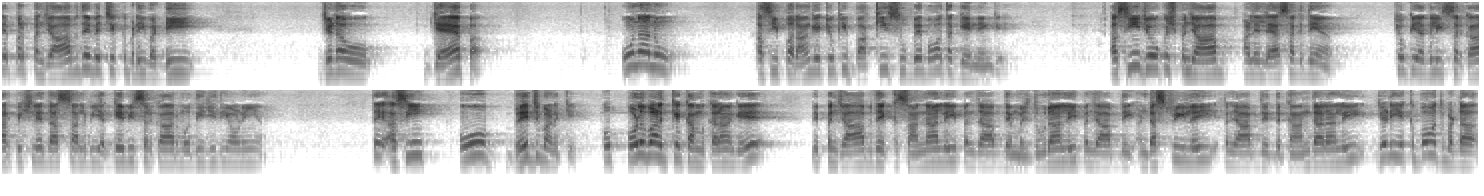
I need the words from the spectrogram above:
ਤੇ ਪਰ ਪੰਜਾਬ ਦੇ ਵਿੱਚ ਇੱਕ ਬੜੀ ਵੱਡੀ ਜਿਹੜਾ ਉਹ ਗੈਪ ਆ, ਉਹਨਾਂ ਨੂੰ ਅਸੀਂ ਭਰਾਂਗੇ ਕਿਉਂਕਿ ਬਾਕੀ ਸੂਬੇ ਬਹੁਤ ਅੱਗੇ ਨੇਗੇ। ਅਸੀਂ ਜੋ ਕੁਝ ਪੰਜਾਬ ਵਾਲੇ ਲੈ ਸਕਦੇ ਆ, ਕਿਉਂਕਿ ਅਗਲੀ ਸਰਕਾਰ ਪਿਛਲੇ 10 ਸਾਲ ਵੀ ਅੱਗੇ ਵੀ ਸਰਕਾਰ ਮੋਦੀ ਜੀ ਦੀ ਆਉਣੀ ਆ, ਤੇ ਅਸੀਂ ਉਹ ਬ੍ਰਿਜ ਬਣ ਕੇ, ਉਹ ਪੁਲ ਬਣ ਕੇ ਕੰਮ ਕਰਾਂਗੇ ਵੀ ਪੰਜਾਬ ਦੇ ਕਿਸਾਨਾਂ ਲਈ ਪੰਜਾਬ ਦੇ ਮਜ਼ਦੂਰਾਂ ਲਈ ਪੰਜਾਬ ਦੀ ਇੰਡਸਟਰੀ ਲਈ ਪੰਜਾਬ ਦੇ ਦੁਕਾਨਦਾਰਾਂ ਲਈ ਜਿਹੜੀ ਇੱਕ ਬਹੁਤ ਵੱਡਾ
